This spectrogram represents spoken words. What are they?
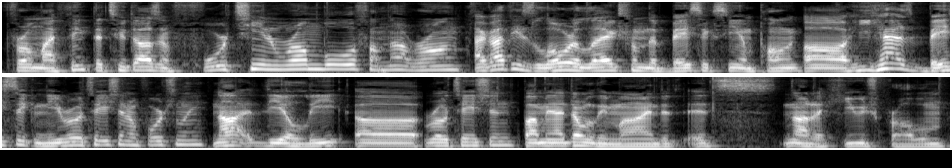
from I think the 2014 Rumble, if I'm not wrong. I got these lower legs from the basic CM Punk. Uh, he has basic knee rotation, unfortunately, not the elite uh rotation. But I mean, I don't really mind. It, it's not a huge problem.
